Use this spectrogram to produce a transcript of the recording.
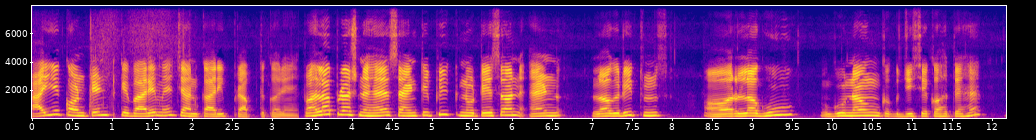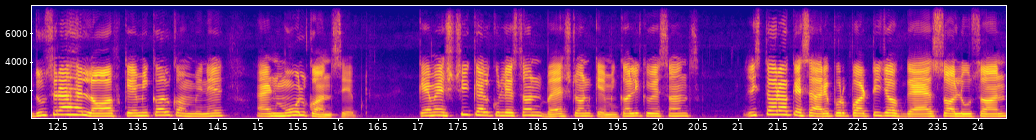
आइए कंटेंट के बारे में जानकारी प्राप्त करें। पहला प्रश्न है साइंटिफिक नोटेशन एंड लॉगरिथम्स और लघु गुणंक जिसे कहते हैं। दूसरा है law of chemical combine and mole concept chemistry calculation based on chemical equations इस तरह के सारे properties of gas solution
